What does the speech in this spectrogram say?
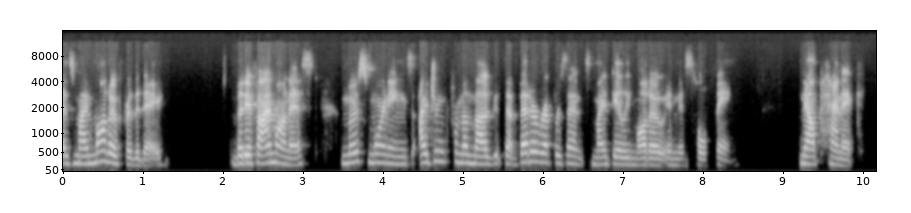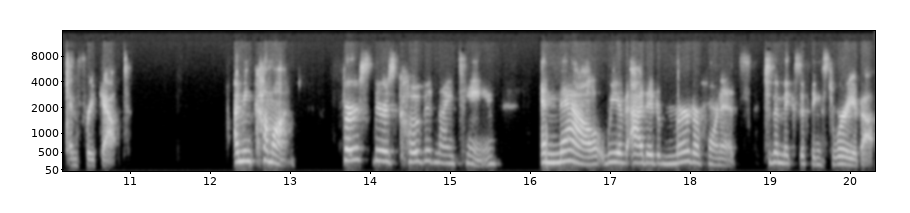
as my motto for the day. But if I'm honest, most mornings I drink from a mug that better represents my daily motto in this whole thing. Now panic and freak out. I mean, come on. First, there's COVID 19, and now we have added murder hornets to the mix of things to worry about.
